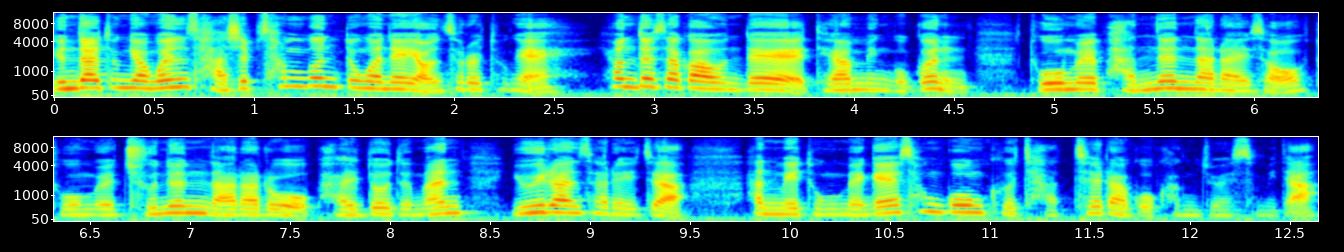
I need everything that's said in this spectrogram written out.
윤 대통령은 43분 동안의 연설을 통해 현대사 가운데 대한민국은 도움을 받는 나라에서 도움을 주는 나라로 발돋움한 유일한 사례이자 한미 동맹의 성공 그 자체라고 강조했습니다.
